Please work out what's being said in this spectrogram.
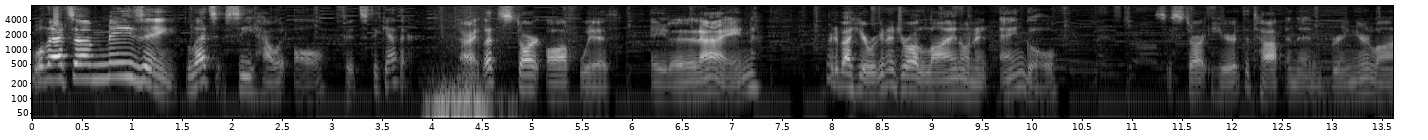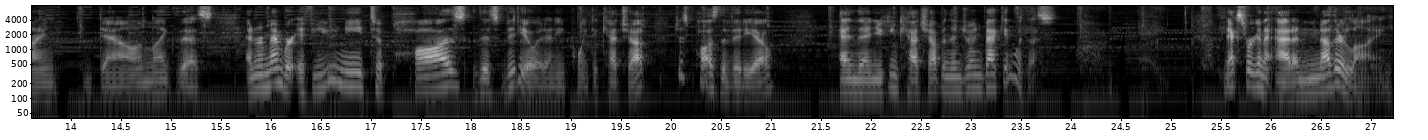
Well, that's amazing. Let's see how it all fits together. All right, let's start off with a line right about here. We're gonna draw a line on an angle. So start here at the top and then bring your line down like this. And remember, if you need to pause this video at any point to catch up, just pause the video and then you can catch up and then join back in with us. Next, we're gonna add another line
